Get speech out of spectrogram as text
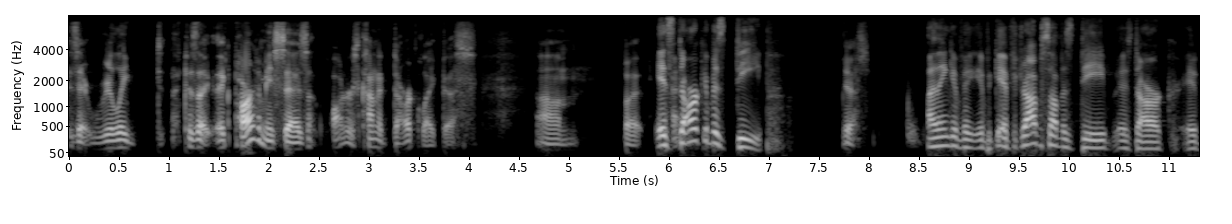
is it really? Because like, like part of me says water is kind of dark like this. Um, but it's I- dark if it's deep. yes, I think if it, if it, if it drops off as deep, as dark, if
